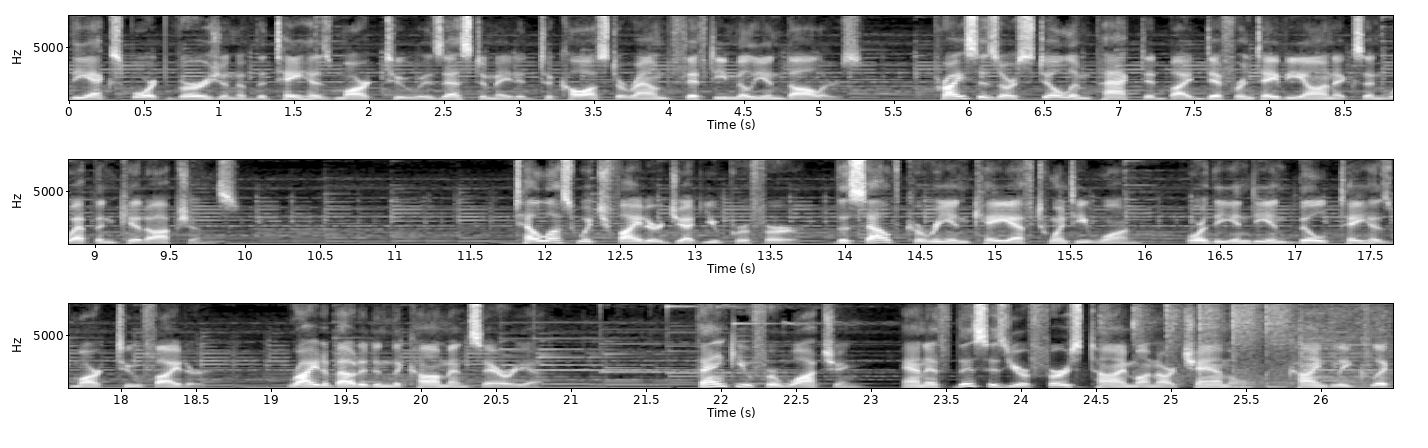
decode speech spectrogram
the export version of the Tejas Mark II is estimated to cost around $50 million. Prices are still impacted by different avionics and weapon kit options. Tell us which fighter jet you prefer, the South Korean KF-21 or the Indian-built Tejas Mark II fighter. Write about it in the comments area. Thank you for watching, and if this is your first time on our channel, kindly click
